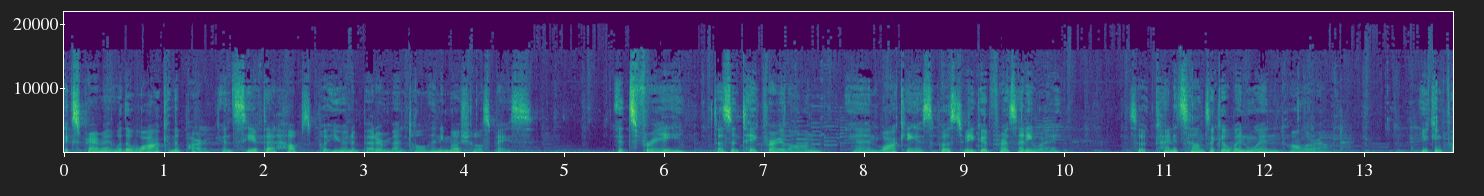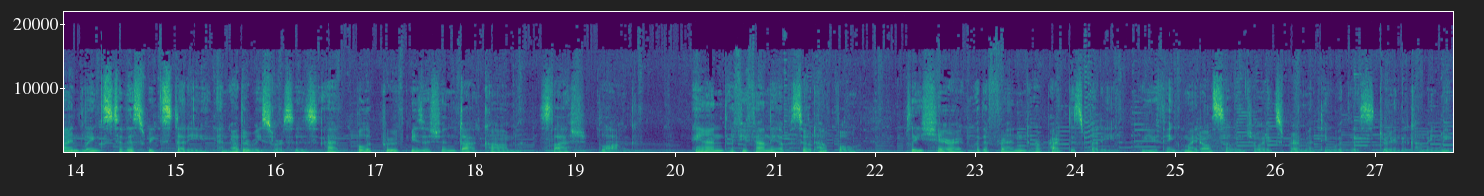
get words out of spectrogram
experiment with a walk in the park and see if that helps put you in a better mental and emotional space. It's free, doesn't take very long, and walking is supposed to be good for us anyway, so it kind of sounds like a win win all around. You can find links to this week's study and other resources at bulletproofmusician.com/blog. And if you found the episode helpful, please share it with a friend or practice buddy who you think might also enjoy experimenting with this during the coming week.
